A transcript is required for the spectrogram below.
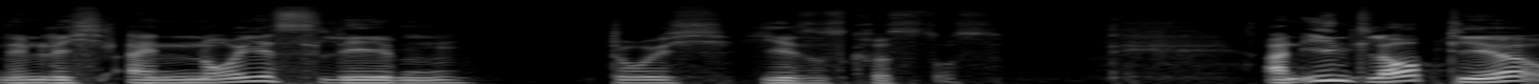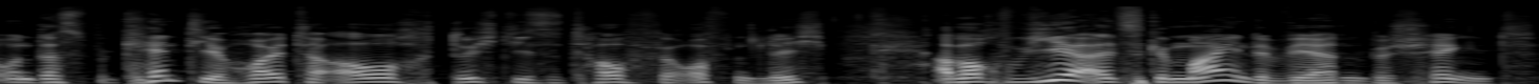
nämlich ein neues Leben durch Jesus Christus. An ihn glaubt ihr und das bekennt ihr heute auch durch diese Taufe öffentlich. Aber auch wir als Gemeinde werden beschenkt.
